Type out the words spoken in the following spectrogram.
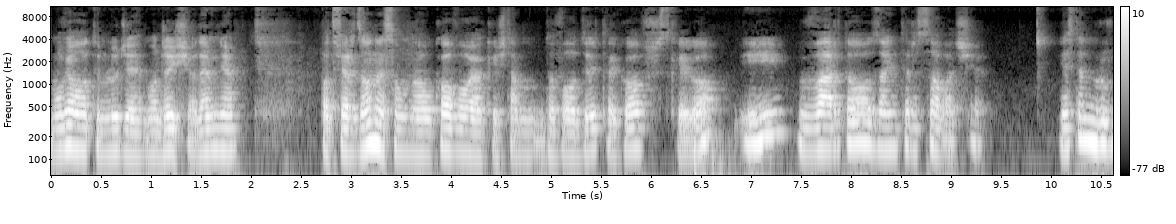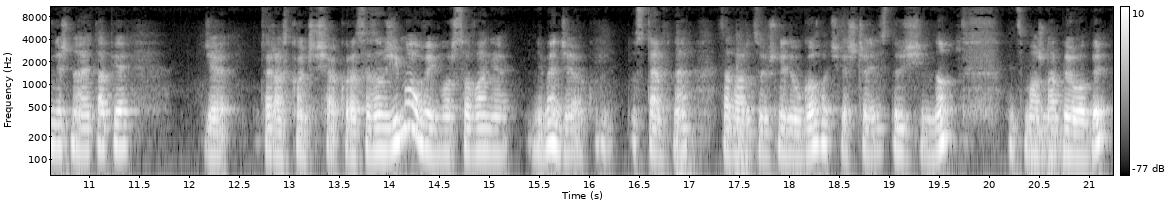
mówią o tym ludzie mądrzejsi ode mnie, potwierdzone są naukowo jakieś tam dowody tego wszystkiego i warto zainteresować się. Jestem również na etapie, gdzie teraz kończy się akurat sezon zimowy i morsowanie nie będzie akurat dostępne za bardzo już niedługo, choć jeszcze jest dość zimno, więc można byłoby,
